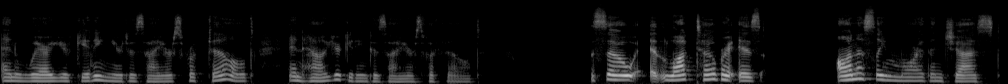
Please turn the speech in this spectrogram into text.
and where you're getting your desires fulfilled and how you're getting desires fulfilled. So, eh, Locktober is honestly more than just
